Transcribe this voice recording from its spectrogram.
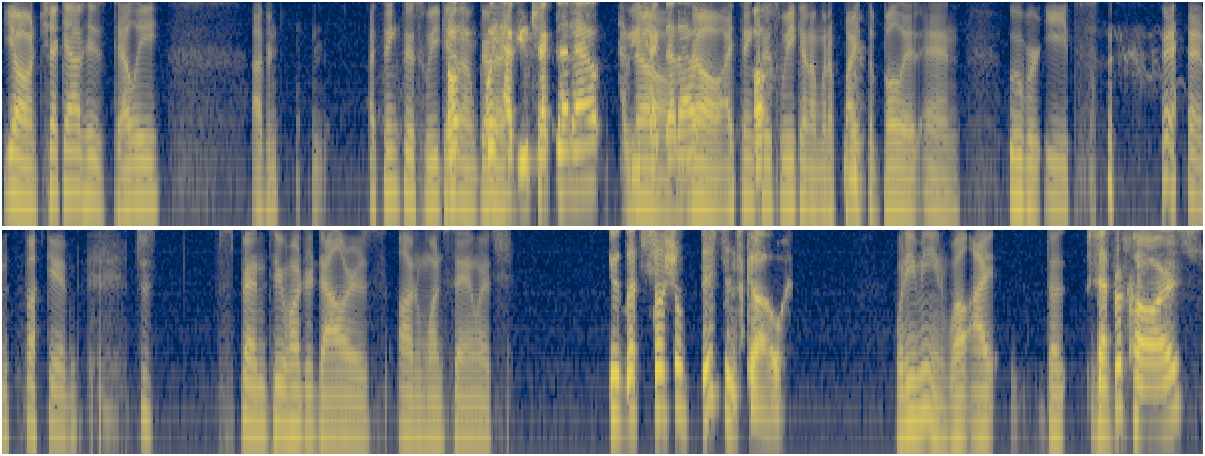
Yo, and check out his deli. I've been. I think this weekend Oh, I'm gonna. wait, have you checked that out? Have you no, checked that out? No, I think Oh. this weekend I'm gonna bite the bullet and Uber Eats and fucking just spend two hundred dollars on one sandwich. Dude, let's social distance go. What do you mean? Well, I does Separate cars.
